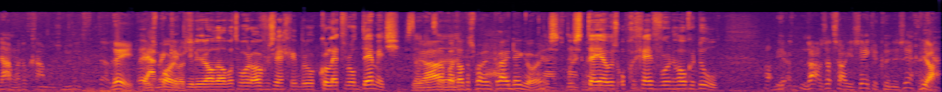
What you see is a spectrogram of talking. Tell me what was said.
Ja, maar dat gaan we dus nu niet vertellen. Nee, Ja, geen maar ik heb spoilers. jullie er al wel wat horen over zeggen. Ik bedoel, collateral damage. Is dan Ja, het, eh, maar dat is maar een klein ding hoor. Dus, dus Theo is opgegeven voor een hoger doel. Ja, Nou, dat zou je zeker kunnen zeggen. Ja,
